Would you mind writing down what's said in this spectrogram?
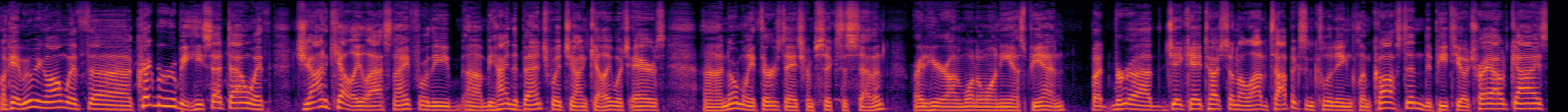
Okay, moving on with uh, Craig Berube. He sat down with John Kelly last night for the uh, Behind the Bench with John Kelly, which airs uh, normally Thursdays from 6 to 7 right here on 101 ESPN. But uh, JK touched on a lot of topics, including Klim Kostin, the PTO tryout guys,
